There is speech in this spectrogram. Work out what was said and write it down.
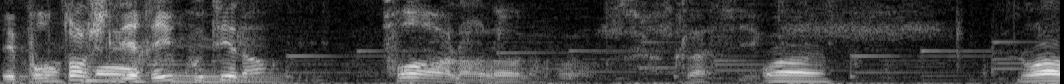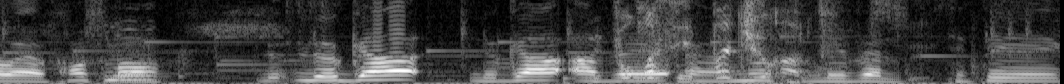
Et pourtant, je l'ai réécouté là. Oh là là là, c'est un classique. Ouais. Ouais, ouais, franchement, le, le gars, le gars avait moi, c'est un pas du autre rap. level. C'était.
